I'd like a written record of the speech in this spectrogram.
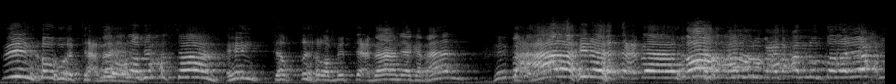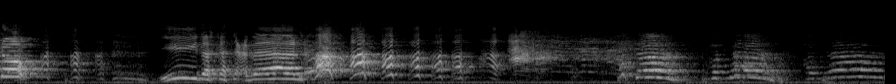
فين هو التعبان؟ اهرب يا حسان. انت بتهرب من التعبان يا جبان تعال هنا يا تعبان. بعد عنه بعد عنه انت رايح له إيدك يا تعبان. حسان حسان حسان.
